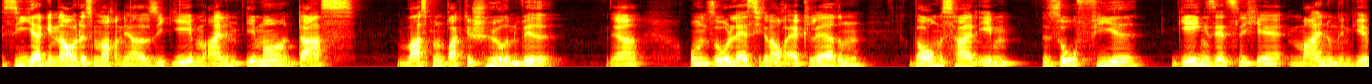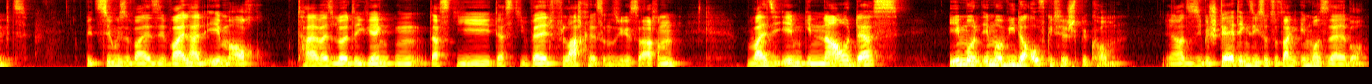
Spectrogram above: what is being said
sie ja genau das machen. Ja? Also sie geben einem immer das, was man praktisch hören will. Ja? Und so lässt sich dann auch erklären, warum es halt eben so viel gegensätzliche Meinungen gibt, beziehungsweise weil halt eben auch teilweise Leute denken, dass die, dass die Welt flach ist und solche Sachen, weil sie eben genau das immer und immer wieder aufgetischt bekommen. Ja, also sie bestätigen sich sozusagen immer selber.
